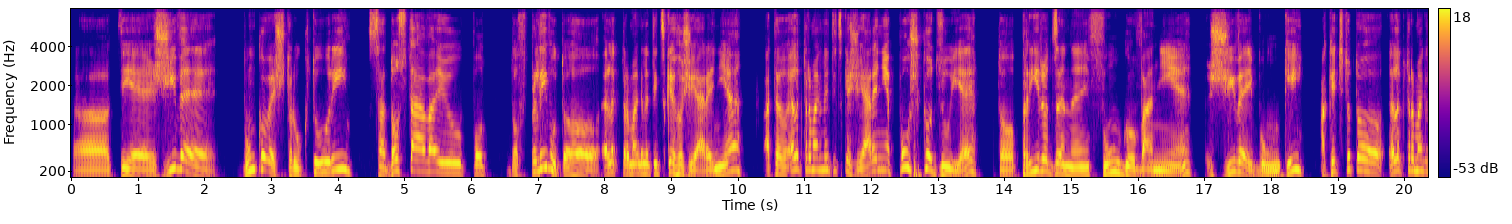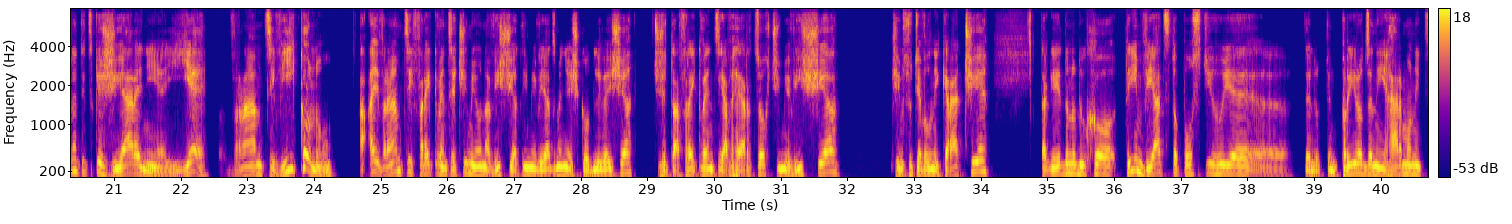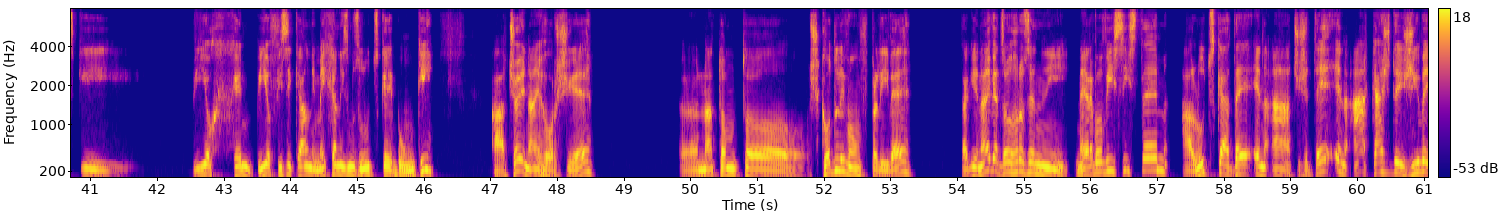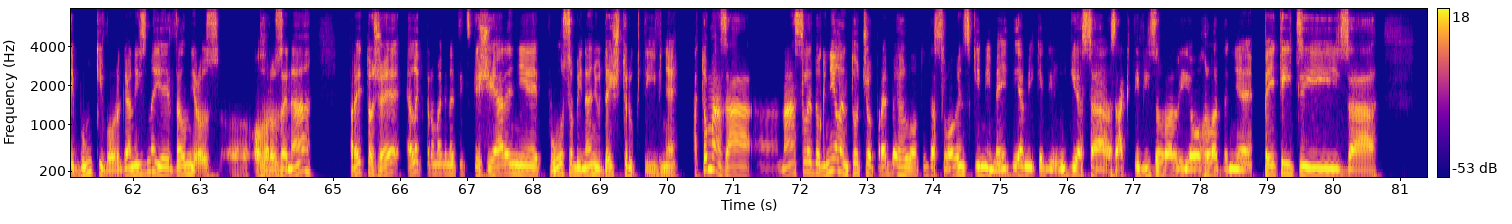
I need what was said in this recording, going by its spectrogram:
Eh, tie živé bunkové štruktúry sa dostávajú pod, do vplyvu toho elektromagnetického žiarenia a to elektromagnetické žiarenie poškodzuje to prírodzené fungovanie živej bunky. A keď toto elektromagnetické žiarenie je v rámci výkonu a aj v rámci frekvencie, čím je ona vyššia, tým je viac menej škodlivejšia, Čiže tá frekvencia v hercoch, čím je vyššia, čím sú tie vlny kratšie, tak jednoducho tým viac to postihuje e, ten, ten prírodzený harmonický biochem, biofyzikálny mechanizmus ľudskej bunky. A čo je najhoršie, e, na tomto škodlivom vplyve tak je najviac ohrozený nervový systém a ľudská DNA. Čiže DNA každej živej bunky v organizme je veľmi roz, ohrozená, pretože elektromagnetické žiarenie pôsobí na ňu deštruktívne. A to má za následok nielen to, čo prebehlo teda slovenskými médiami, kedy ľudia sa zaktivizovali ohľadne petícií za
